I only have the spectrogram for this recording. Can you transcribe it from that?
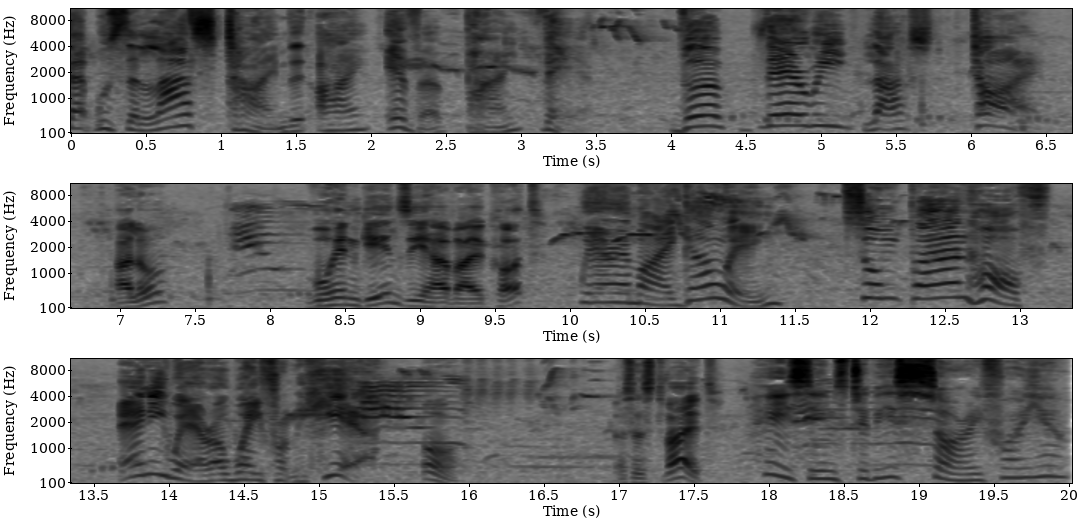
that was the last time that I ever buy there. The very last time. Hallo? Wohin gehen Sie, Herr Walcott? Where am I going? Zum Bahnhof. Anywhere away from here. Oh, das ist weit. He seems to be sorry for you.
